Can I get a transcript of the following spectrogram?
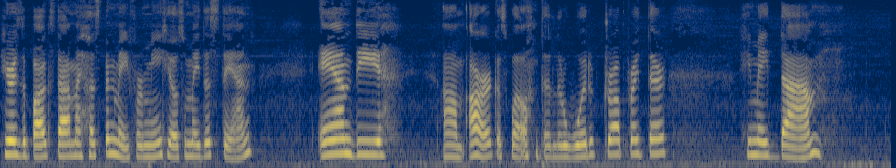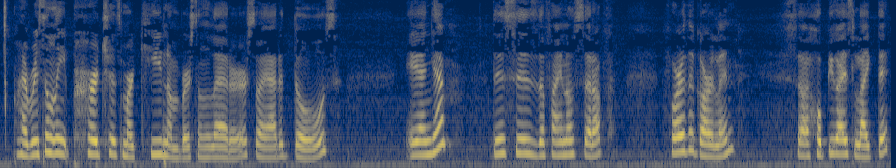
Here's the box that my husband made for me. He also made the stand and the um, arc as well, the little wood drop right there. He made that. I recently purchased marquee numbers and letters, so I added those. And yeah, this is the final setup for the garland. So I hope you guys liked it.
